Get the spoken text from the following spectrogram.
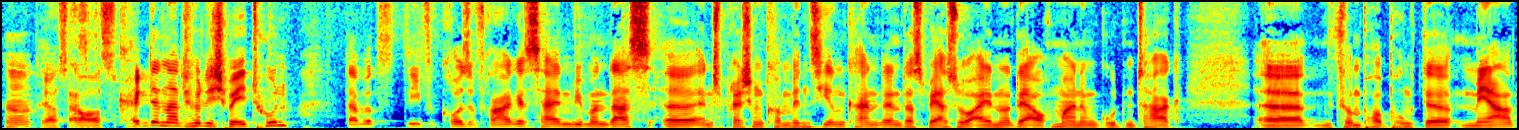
Playoffs, ist Das raus. könnte natürlich wehtun. Da wird die große Frage sein, wie man das äh, entsprechend kompensieren kann, denn das wäre so einer, der auch mal an einem guten Tag äh, für ein paar Punkte mehr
